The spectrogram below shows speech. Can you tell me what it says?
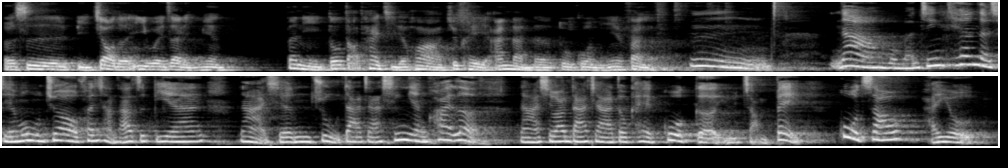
而是比较的意味在里面，但你都打太极的话，就可以安然的度过年夜饭了。嗯，那我们今天的节目就分享到这边。那先祝大家新年快乐！那希望大家都可以过个与长辈过招，还有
